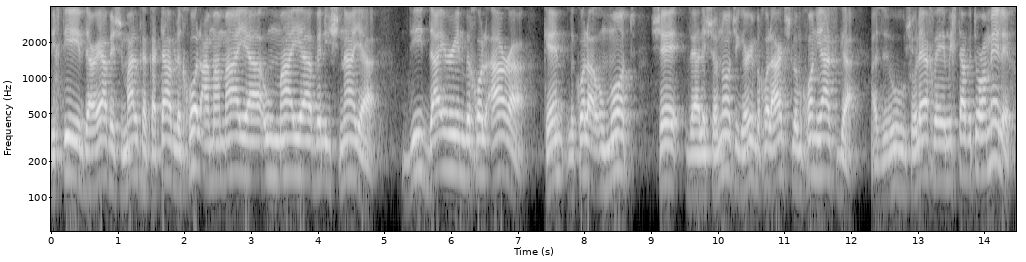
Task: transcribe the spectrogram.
דכתיב דריווש מלכה כתב לכל עממיה ומיה ולשניה. די דיירין בכל ערה כן? לכל האומות ש... והלשונות שגרים בכל הארץ שלומכון יסגה אז הוא שולח מכתב בתור המלך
